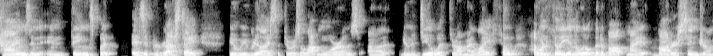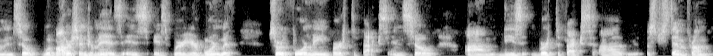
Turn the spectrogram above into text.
times and, and things, but as it progressed, I, you know, we realized that there was a lot more I was uh, going to deal with throughout my life. So I want to fill you in a little bit about my Vater syndrome. And so what Vater syndrome is, is, is where you're born with sort of four main birth defects. And so um, these birth defects uh, stem from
